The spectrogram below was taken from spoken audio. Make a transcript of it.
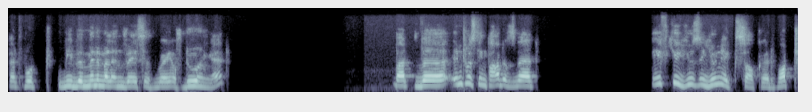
That would be the minimal invasive way of doing it. But the interesting part is that if you use a Unix socket, what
